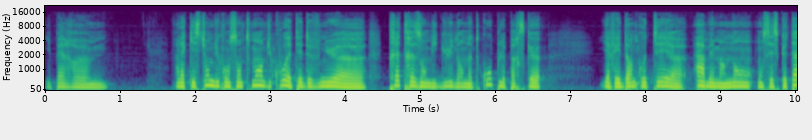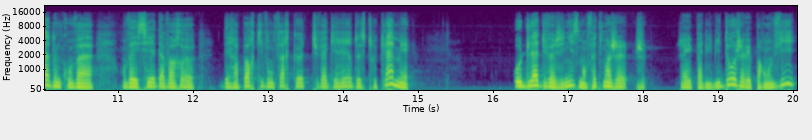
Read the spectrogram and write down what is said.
hyper la question du consentement, du coup, était devenue euh, très, très ambiguë dans notre couple parce que il y avait d'un côté, euh, ah, mais maintenant, on sait ce que tu as, donc on va, on va essayer d'avoir euh, des rapports qui vont faire que tu vas guérir de ce truc-là. Mais au-delà du vaginisme, en fait, moi, je n'avais pas de libido, j'avais pas envie.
